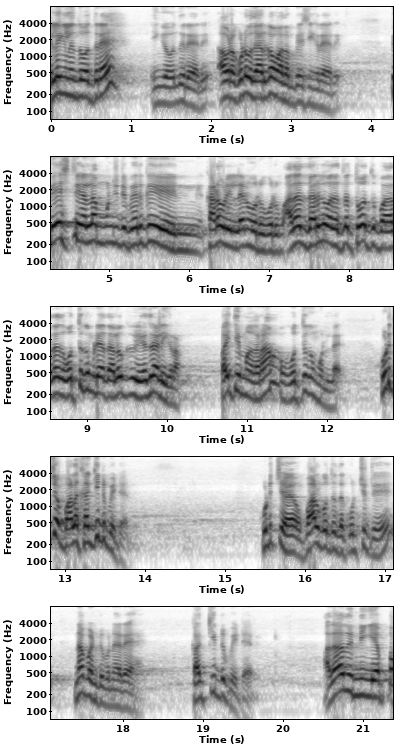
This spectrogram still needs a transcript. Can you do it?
இளைஞர்லேருந்து ஒருத்தர் இங்கே வந்துக்கிறாரு. அவரை கூட தர்க்கவாதம் பேசிக்கிறாரு. பேசிட்டு எல்லாம் முடிஞ்சிட்ட பேருக்கு கடவுள் இல்லைன்னு ஒரு ஒரு அதாவது தர்க்கவாதத்தில் தோத்து அதாவது ஒத்துக்க முடியாத அளவுக்கு எதிராளிக்கிறான். பைத்தியமாகறான் ஒத்துக்க முடியல. குடித்த பாலை கக்கிட்டு போயிட்டார். குடித்த பால் குத்தத்தை குடிச்சிட்டு என்ன பண்ணிட்டு போனாரு? கக்கிட்டு போயிட்டார். அதாவது நீங்கள் எப்போ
